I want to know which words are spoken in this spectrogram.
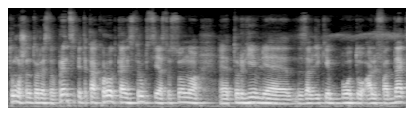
Тому що товариство, в принципі, така коротка інструкція стосовно е, торгівлі завдяки боту Alpha Dex.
